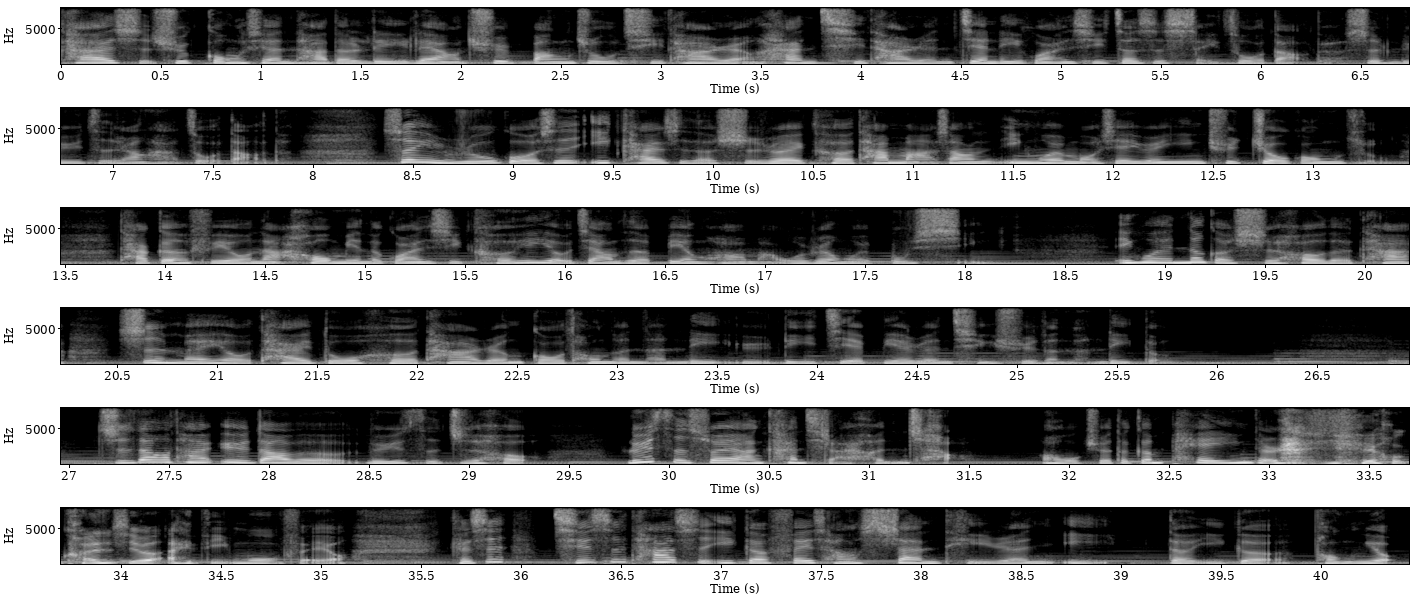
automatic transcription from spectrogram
开始去贡献他的力量，去帮助其他人和其他人建立关系，这是谁做到的？是驴子让他做到的。所以，如果是一开始的史瑞克，他马上因为某些原因去救公主，他跟 Fiona 后面的关系可以有这样子的变化吗？我认为不行，因为那个时候的他是没有太多和他人沟通的能力与理解别人情绪的能力的。直到他遇到了驴子之后。驴子虽然看起来很吵哦，我觉得跟配音的人 也有关系，有艾迪墨菲哦。可是其实他是一个非常善体人意的一个朋友，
